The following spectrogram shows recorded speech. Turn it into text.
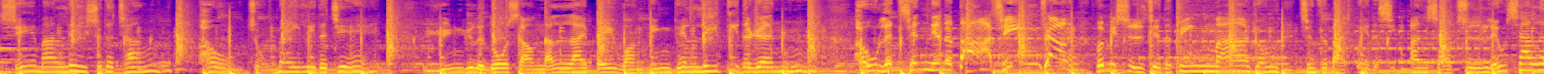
写满历史的城，厚重美丽的街，孕育了多少南来北往、顶天立地的人。吼了千年的大秦将，闻名世界的兵马俑，千姿百味的西安小吃，留下了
